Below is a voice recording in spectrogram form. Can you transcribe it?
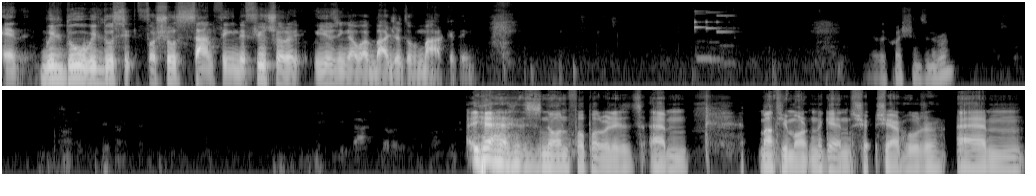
And we'll do, we'll do for sure something in the future using our budget of marketing. Any other questions in the room? Yeah, this is non-football related. Um, Matthew Martin again, sh shareholder. Um,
